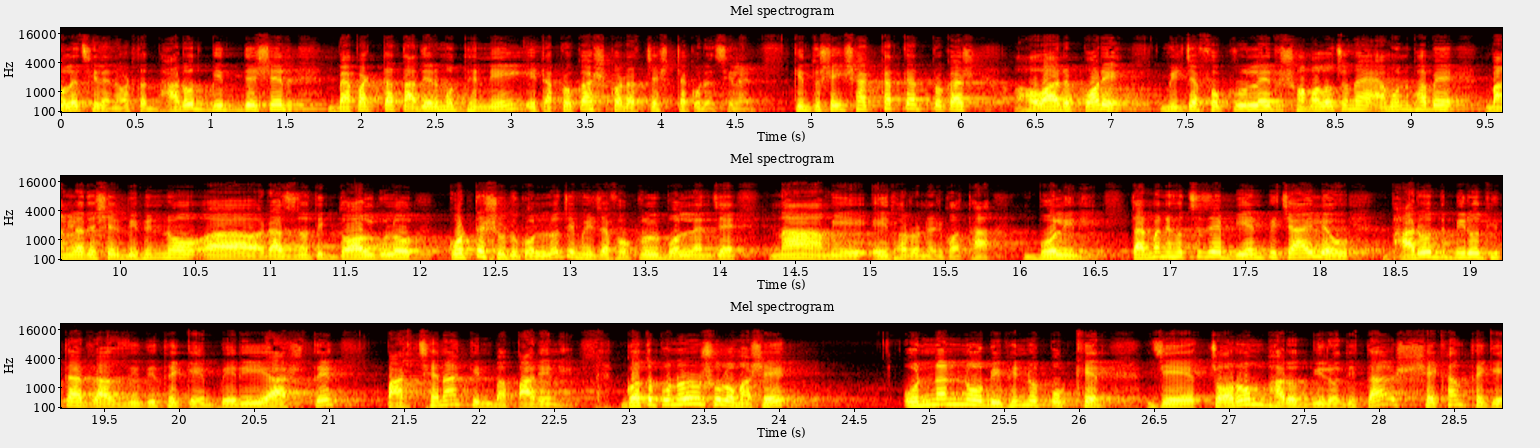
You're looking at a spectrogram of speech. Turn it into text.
বলেছিলেন, অর্থাৎ ভারত বিদ্বেষের ব্যাপারটা তাদের মধ্যে নেই, এটা প্রকাশ করার চেষ্টা করেছিলেন। কিন্তু সেই সাক্ষাৎকার প্রকাশ হওয়ার পরে মির্জা ফখরুলের সমালোচনা এমনভাবে বাংলাদেশের বিভিন্ন রাজনৈতিক দলগুলো করতে শুরু করল যে মির্জা ফখরুল বললেন যে, না, আমি এই ধরনের কথা বলিনি। তার মানে হচ্ছে যে, বিএনপি চাইলেও ভারত বিরোধিতার রাজনীতি থেকে বেরিয়ে আসতে পারছে না কিংবা পারেনি। গত পনেরো ষোলো মাসে অন্যান্য বিভিন্ন পক্ষের যে চরম ভারত বিরোধিতা, সেখান থেকে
